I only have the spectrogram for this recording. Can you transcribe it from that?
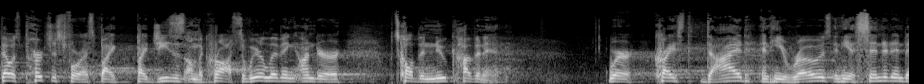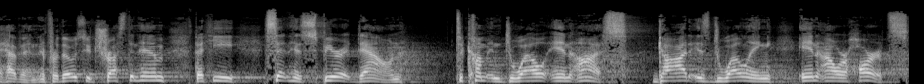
that was purchased for us by, by Jesus on the cross. So we are living under what's called the new covenant, where Christ died and he rose and he ascended into heaven. And for those who trust in him, that he sent his spirit down to come and dwell in us. God is dwelling in our hearts.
